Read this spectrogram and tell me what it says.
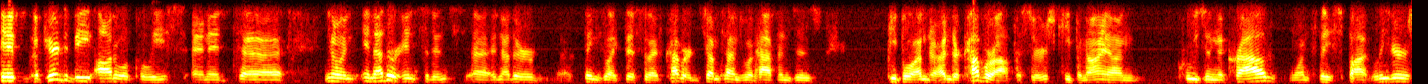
It appeared to be Ottawa Police, and it. Uh, you know, in, in other incidents, uh, in other uh, things like this that I've covered, sometimes what happens is people under undercover officers keep an eye on who's in the crowd. Once they spot leaders,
